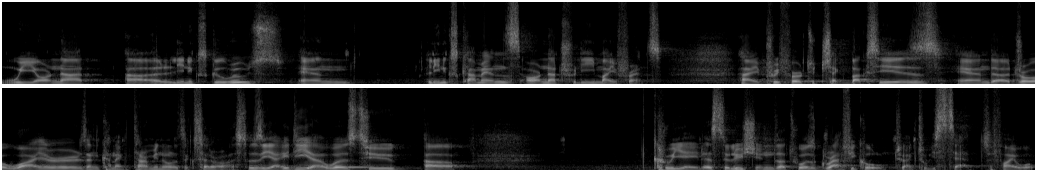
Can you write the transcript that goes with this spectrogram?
We are not uh, Linux gurus, and Linux commands are not really my friends. I prefer to check boxes and uh, draw wires and connect terminals, etc. So the idea was to uh, create a solution that was graphical to actually set the firewall.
